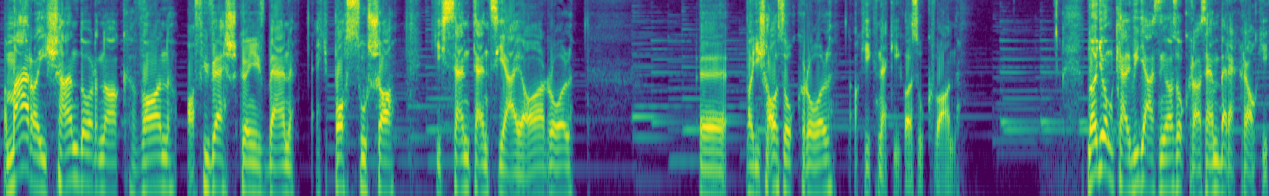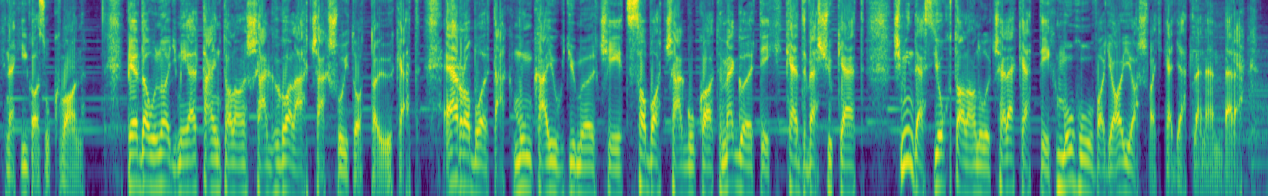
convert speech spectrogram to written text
A Márai Sándornak van a füves könyvben egy passzusa, kis szentenciája arról, vagyis azokról, akiknek igazuk van. Nagyon kell vigyázni azokra az emberekre, akiknek igazuk van. Például nagy méltánytalanság, galátság sújtotta őket. Elrabolták munkájuk gyümölcsét, szabadságukat, megölték kedvesüket, és mindezt jogtalanul cselekedték mohó vagy aljas vagy kegyetlen emberek.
